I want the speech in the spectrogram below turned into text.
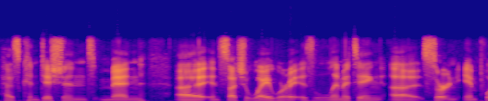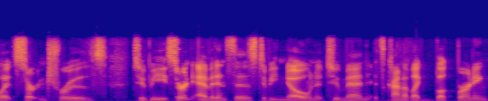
has conditioned men uh, in such a way where it is limiting uh, certain inputs, certain truths to be, certain evidences to be known to men. It's kind of like book burning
